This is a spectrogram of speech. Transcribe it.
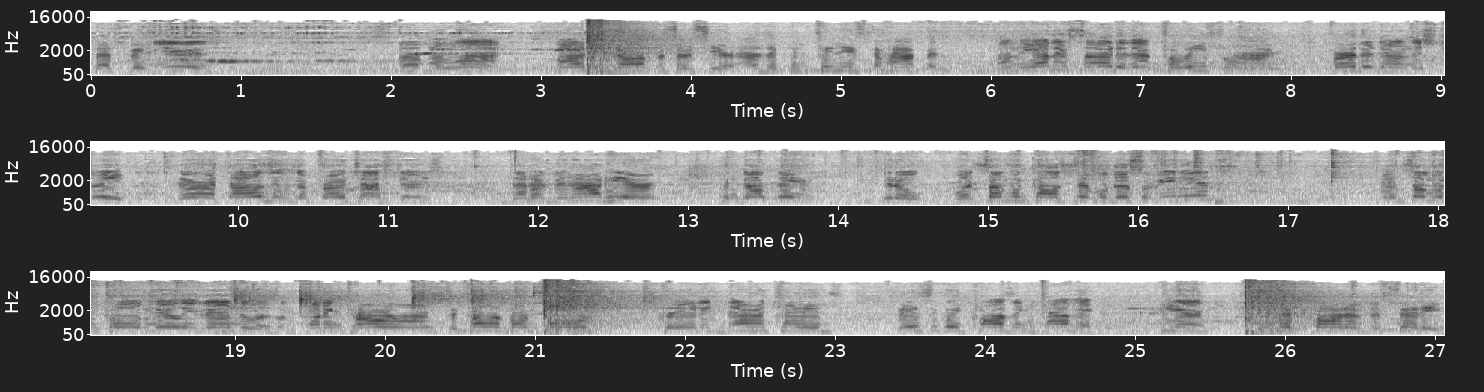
that's been used a, a lot by these officers here as it continues to happen. On the other side of that police line, further down the street, there are thousands of protesters that have been out here conducting, you know, what someone calls civil disobedience and someone called merely vandalism, cutting power lines to telephone poles, creating barricades, basically causing havoc here in this part of the city.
